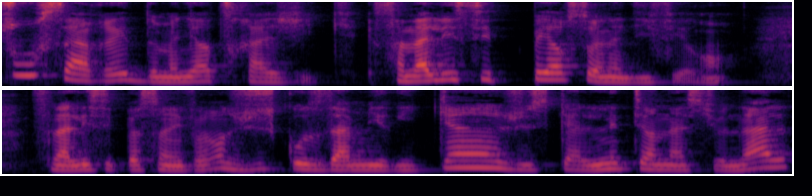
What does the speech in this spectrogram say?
tout s'arrête de manière tragique. Ça n'a laissé personne indifférent. Ça n'a laissé personne indifférent jusqu'aux Américains, jusqu'à l'international,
